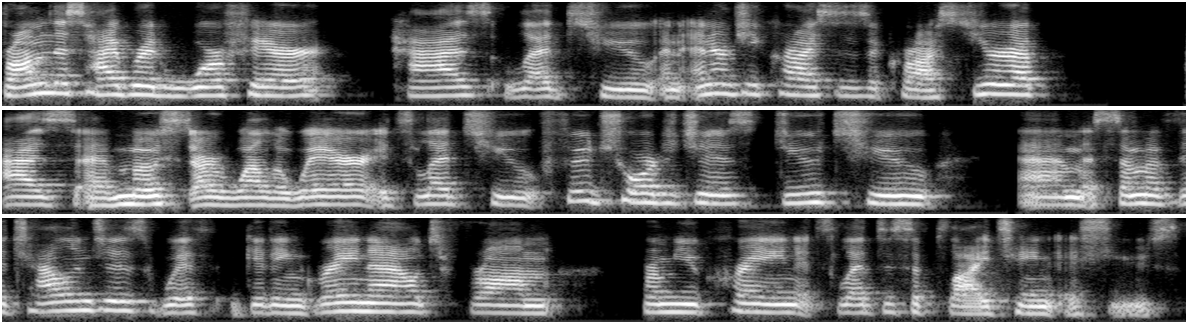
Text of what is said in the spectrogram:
from this hybrid warfare has led to an energy crisis across Europe. As uh, most are well aware, it's led to food shortages due to um, some of the challenges with getting grain out from, from Ukraine, it's led to supply chain issues.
